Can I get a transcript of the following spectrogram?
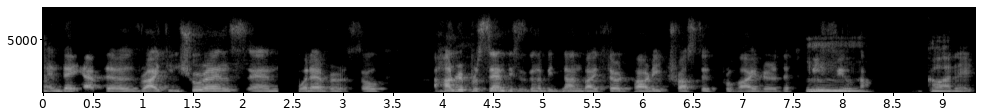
and they have the right insurance and whatever. So 100% this is going to be done by third party trusted provider that we mm, feel got it.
